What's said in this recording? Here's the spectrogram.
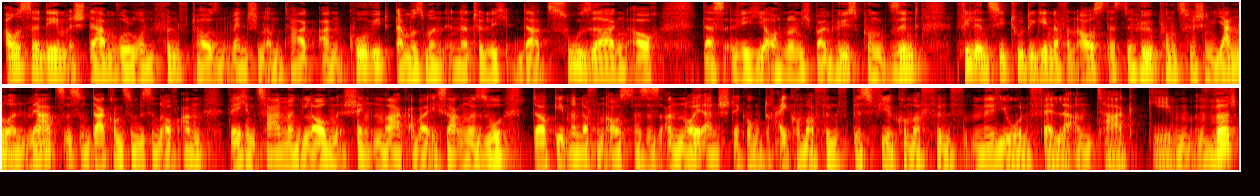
Außerdem sterben wohl rund 5000 Menschen am Tag an Covid. Da muss man natürlich dazu sagen auch, dass wir hier auch noch nicht beim Höchstpunkt sind. Viele Institute gehen davon aus, dass der Höhepunkt zwischen Januar und März ist und da kommt es ein bisschen drauf an, welchen Zahlen man Glauben schenken mag. Aber ich sage mal so, da geht man davon aus, dass es an Neuansteckungen 3,5 bis 4 4,5 Millionen Fälle am Tag geben wird.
